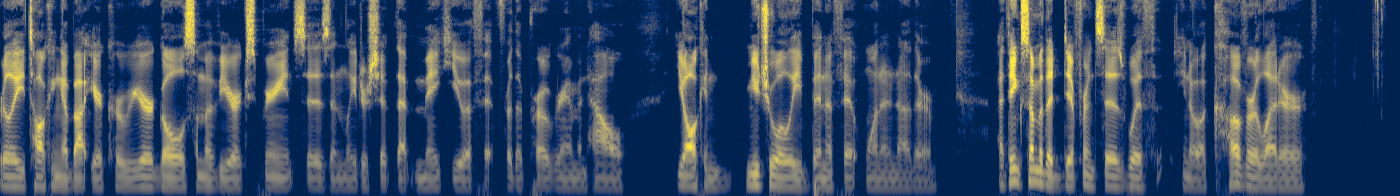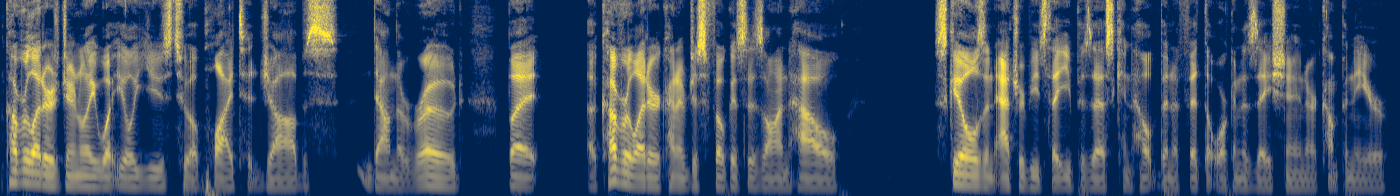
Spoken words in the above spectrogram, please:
really talking about your career goals, some of your experiences and leadership that make you a fit for the program and how y'all can mutually benefit one another. I think some of the differences with, you know, a cover letter, cover letter is generally what you'll use to apply to jobs down the road, but a cover letter kind of just focuses on how skills and attributes that you possess can help benefit the organization or company or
